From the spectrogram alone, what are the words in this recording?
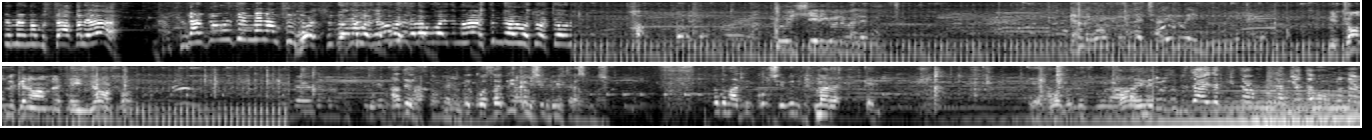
Menga müstakil ha. Dalgamın sen ben amsız. Ve sudan alacak ve selam koydum ha ettim ne evet orta Bu iş yeri böyle böyle değil. Gazetenin kırında çalırmayın. Yetol mi kana amrata izgin orsa. Hadi. Kosa bir kamşir bir taşmış. Hadi hadi koşur bir. Mara. Durdu biz de ayda kitabımız bilen. Ya tamam mı lan?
